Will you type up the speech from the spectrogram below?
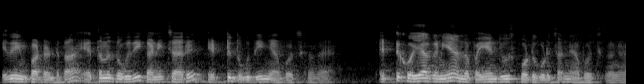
இது இம்பார்ட்டண்ட் தான். எத்தனை தொகுதி? கனிச்சாறு எட்டு தொகுதின்னு ஞாபகம் வச்சுக்கோங்க. எட்டு கொய்யாக்கனியை? அந்த பையன் ஜூஸ் போட்டு குடித்தான்னு ஞாபகம் வச்சுக்கோங்க.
